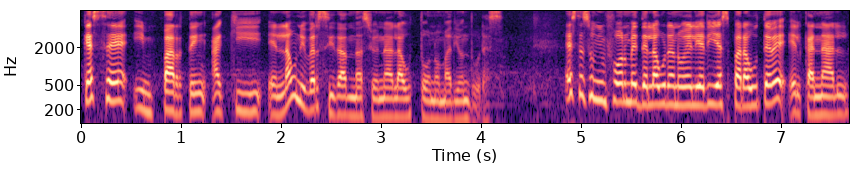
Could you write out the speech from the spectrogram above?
que se imparten aquí en la Universidad Nacional Autónoma de Honduras. Este es un informe de Laura Noelia Díaz para UTV, el canal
